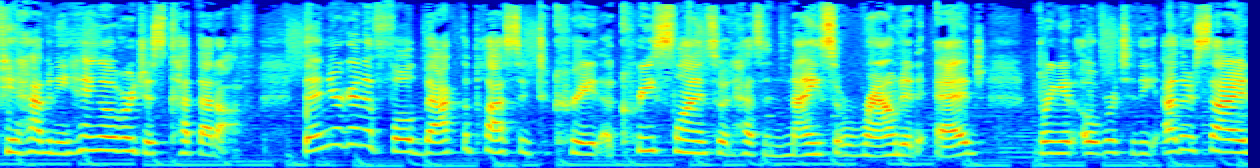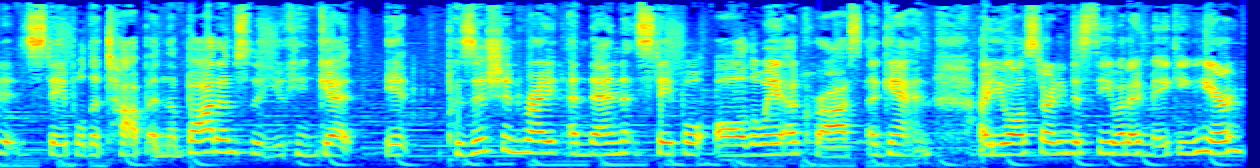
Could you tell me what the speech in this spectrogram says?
If you have any hangover, just cut that off. Then you're gonna fold back the plastic to create a crease line so it has a nice rounded edge. Bring it over to the other side, staple the top and the bottom so that you can get it positioned right, and then staple all the way across again. Are you all starting to see what I'm making here?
